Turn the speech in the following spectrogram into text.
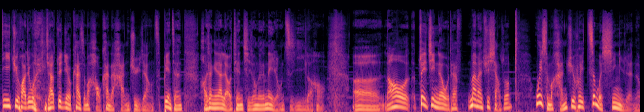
第一句话就问人家最近有看什么好看的韩剧，这样子变成好像跟人家聊天其中的一个内容之一了哈。呃，然后最近呢，我才慢慢去想说，为什么韩剧会这么吸引人呢？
